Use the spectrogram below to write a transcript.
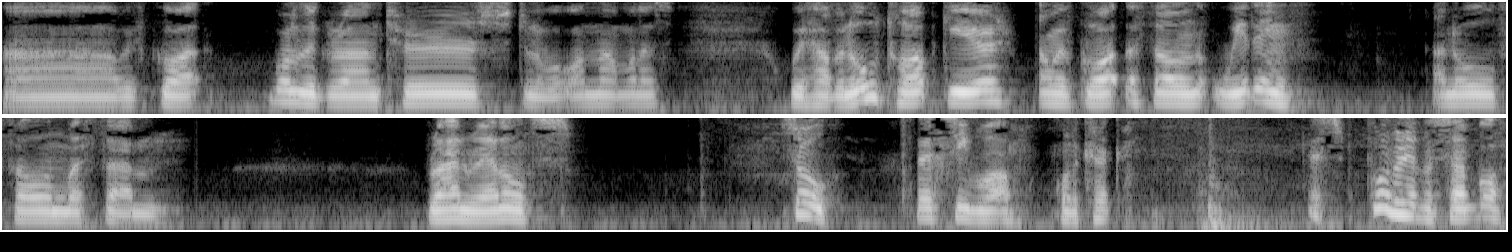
Uh, we've got one of the Grand Tours, don't know what one that one is. We have an old Top Gear, and we've got the film Waiting, an old film with um, Ryan Reynolds. So, let's see what I'm going to cook. It's going to be simple.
